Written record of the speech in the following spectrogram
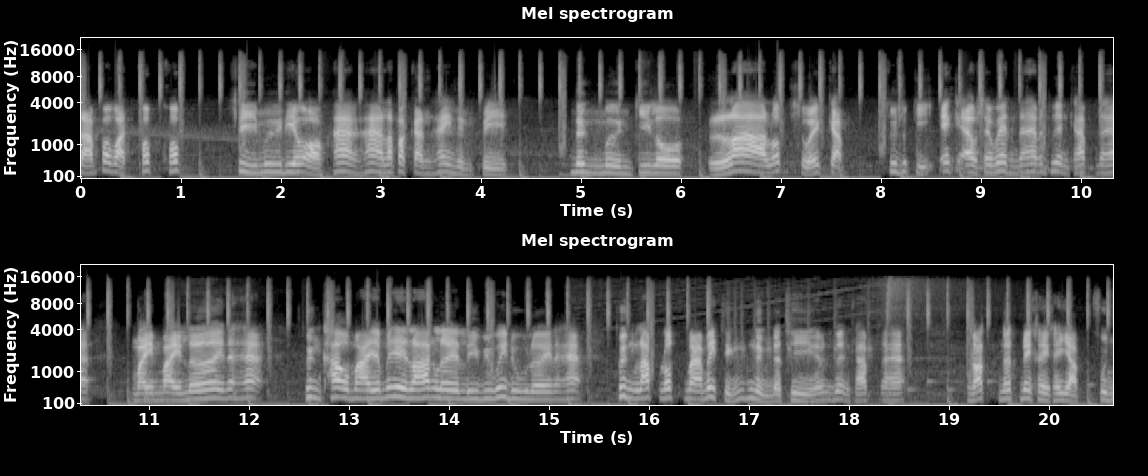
สามประวัติครบครบสี่มือเดียวออกห้างห้ารับประกันให้ 1 ปี 10,000 กิโล ล่ารถสวยกับ Suzuki XL7 นะฮะเพื่อนๆครับนะฮะใหม่ๆเลยนะฮะเพิ่งเข้ามายังไม่ได้ล้างเลยรีวิวให้ดูเลยนะฮะเพิ่งรับรถมาไม่ถึง 1 นาทีนะเพื่อนๆครับนะฮะน็อตเน็ตไม่เคยขยับฝุ่น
